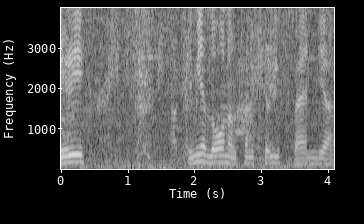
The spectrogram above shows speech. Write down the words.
Leave me alone, I'm trying to kill your friend, yeah.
